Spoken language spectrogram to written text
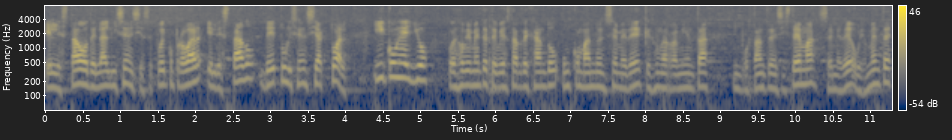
el estado de la licencia. Se puede comprobar el estado de tu licencia actual. Y con ello, pues obviamente te voy a estar dejando un comando en CMD, que es una herramienta importante del sistema, CMD obviamente.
